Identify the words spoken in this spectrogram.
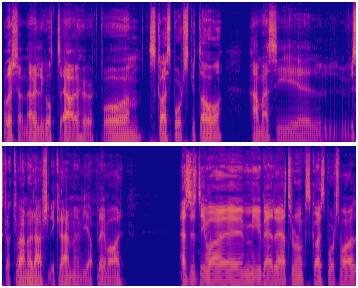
Og det skjønner jeg veldig godt. Jeg har jo hørt på um, Sky Sports-gutta òg. Her må jeg si eh, Vi skal ikke være noen rævslikere her, men Viaplay var Jeg syns de var eh, mye bedre. Jeg tror nok Sky Sports var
